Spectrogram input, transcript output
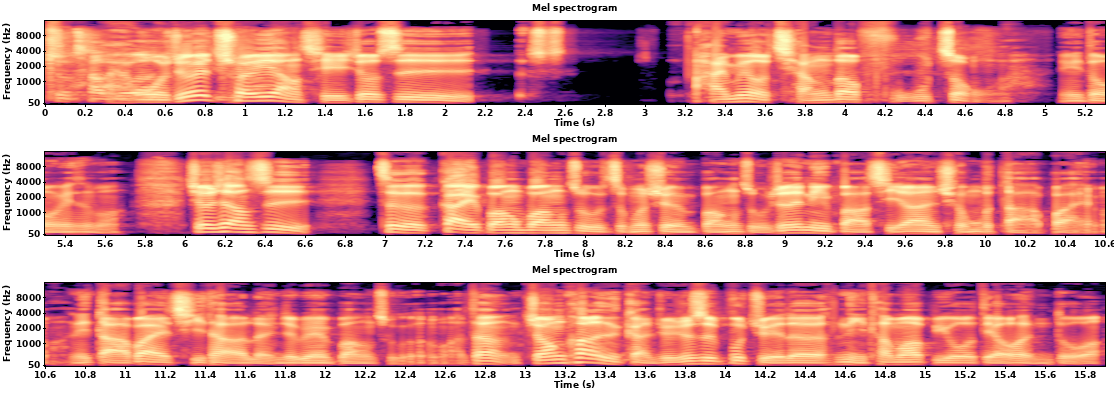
就差不多。我觉得崔杨其实就是。还没有强到服众啊，你懂我意思吗？就像是这个丐帮帮主怎么选帮主，就是你把其他人全部打败嘛，你打败其他人就变帮主了嘛。但 John Collins 感觉就是不觉得你他妈比我屌很多，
